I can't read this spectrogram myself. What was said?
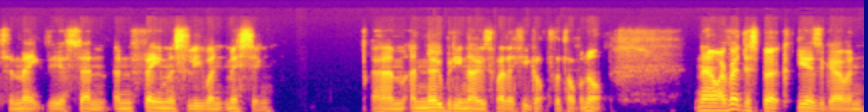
to make the ascent and famously went missing. Um, and nobody knows whether he got to the top or not. Now, I read this book years ago, and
